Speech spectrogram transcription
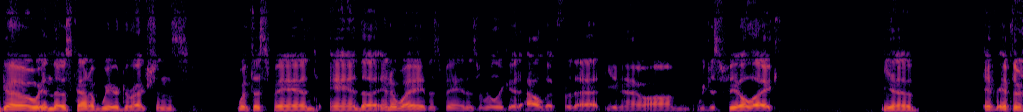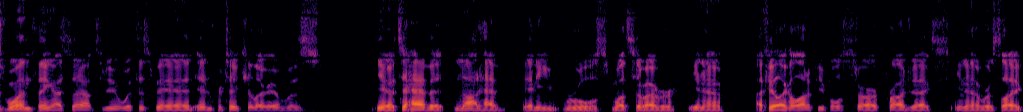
go in those kind of weird directions with this band. And uh, in a way, this band is a really good outlet for that. You know, um, we just feel like, you know, if, if there's one thing I set out to do with this band in particular, it was, you know, to have it not have any rules whatsoever. You know, I feel like a lot of people start projects, you know, where it's like,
